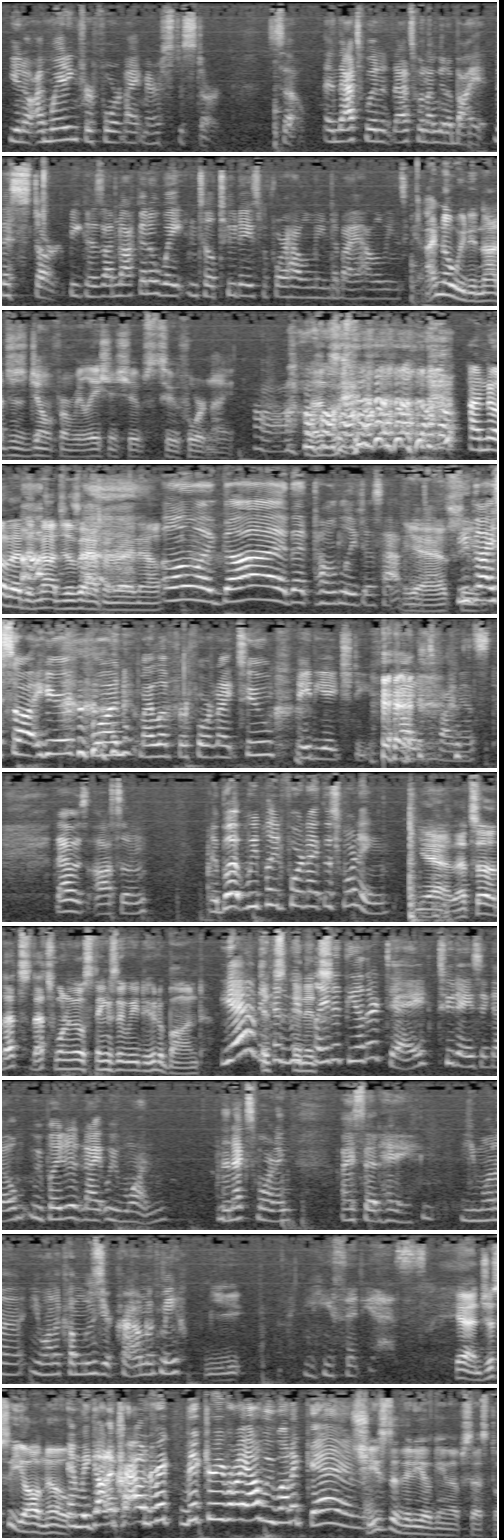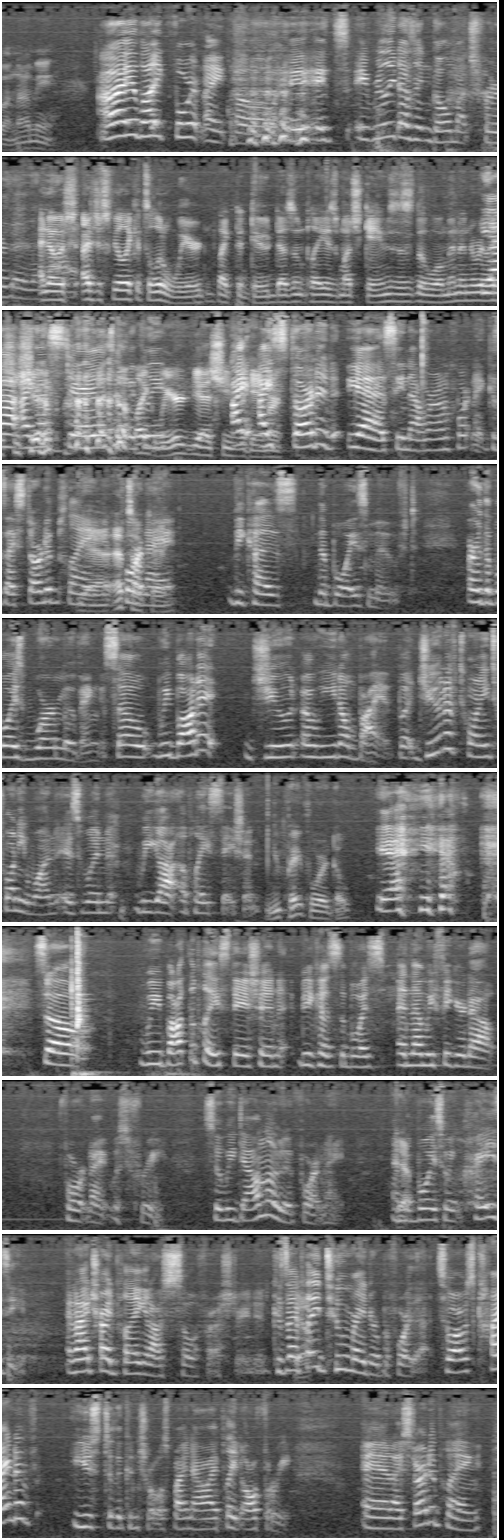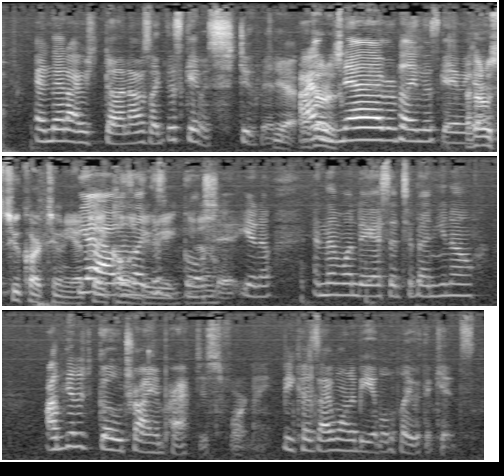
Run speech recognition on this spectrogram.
you know, I'm waiting for Fortnitemares to start. So, and that's when that's when I'm gonna buy it. The start because I'm not gonna wait until two days before Halloween to buy a Halloween skin. I know we did not just jump from relationships to Fortnite. I know that did not just happen right now. oh my god, that totally just happened. Yeah, You guys saw it here. One, my love for Fortnite. Two, ADHD at its finest. That was awesome. But we played Fortnite this morning. Yeah, that's uh that's that's one of those things that we do to bond. Yeah, because It's- we played it the other day, two days ago. We played it at night. We won. The next morning, I said, "Hey, you wanna you wanna come lose your crown with me?" He said yes. Yeah, and just so y'all know, And we got a crown vic- victory royale. We won again. she's the video game obsessed one, not me. I like Fortnite though. it, it's it really doesn't go much further than I know. that. I just feel like it's a little weird. Like the dude doesn't play as much games as the woman in a relationship. Yeah, I know, stereotypically. like weird. Yeah, she's I, gamer. I started yeah see now we're on Fortnite because I started playing Yeah, Fortnite okay. because the boys moved or the boys were moving so we bought it June. Oh, you don't buy it, but June of 2021 is when we got a PlayStation. You pay for it though. Yeah, yeah. So we bought the PlayStation because the boys, and then we figured out Fortnite was free. So we downloaded Fortnite, and Yeah. the boys went crazy. And I tried playing, and I was so frustrated because I Yeah. played Tomb Raider before that, so I was kind of used to the controls by now. I played all three, and I started playing, and then I was done. I was like, "This game is stupid. Yeah, I I'm was- never playing this game I thought it was too cartoony. I yeah, played I Call was of like, Duty. this is you know? bullshit, you know? And then one day I said to Ben, you know, I'm going to go try and practice Fortnite because I want to be able to play with the kids.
